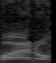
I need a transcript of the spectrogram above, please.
final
